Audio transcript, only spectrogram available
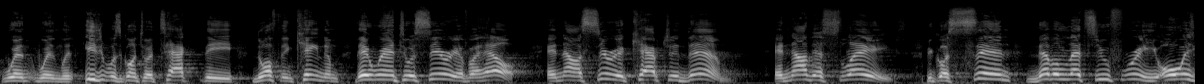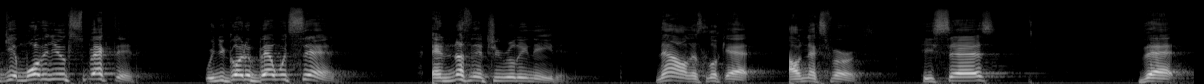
when, when, when Egypt was going to attack the northern kingdom, they ran to Assyria for help and now Assyria captured them, and now they're slaves because sin never lets you free. You always get more than you expected when you go to bed with sin and nothing that you really needed. Now let's look at our next verse. He says that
